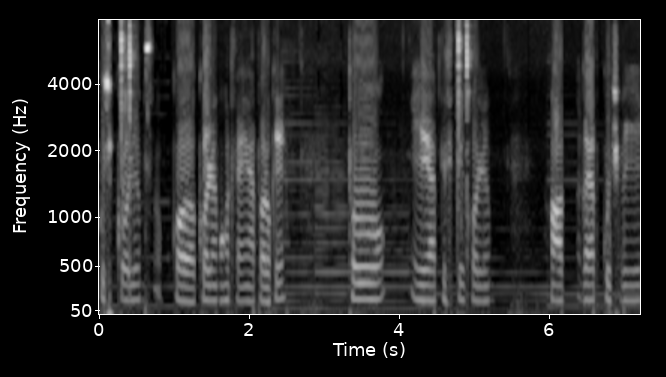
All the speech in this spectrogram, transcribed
कुछ कॉलम्स कॉलम होता है यहाँ पर ओके तो ये आप सकते कॉलम आप, अगर आप कुछ भी,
